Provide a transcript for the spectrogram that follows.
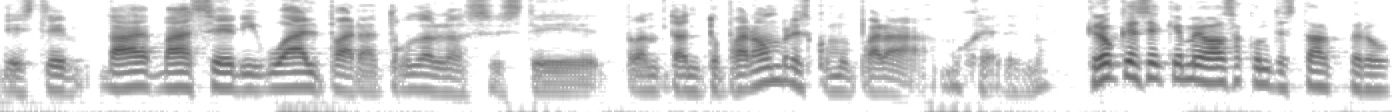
este, va, va a ser igual para todas las, este, tan- tanto para hombres como para mujeres, ¿no? Creo que sé que me vas a contestar, pero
